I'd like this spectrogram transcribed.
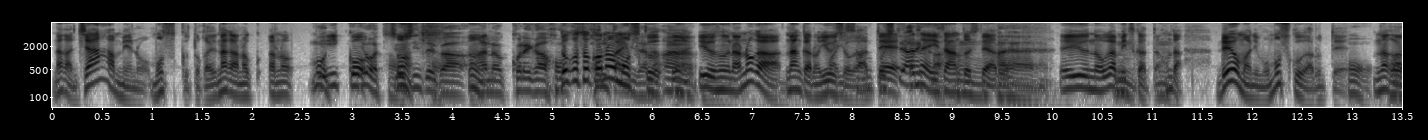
なんか、ジャーメのモスクとかいう、なんかあの、あの、もう、一個、要は中心というか、うん。あの、これが本どこそこのモスク、うん。いうふうなのが、なんかの優勝があって、まあね遺遺産産としててある。かる、いうのが見つかった。ほんだらレオマにもモスクがあるって。なんか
